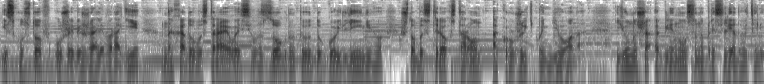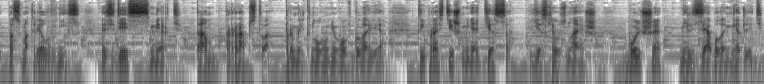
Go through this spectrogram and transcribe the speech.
Из кустов уже бежали враги, на ходу выстраиваясь в изогнутую дугой линию, чтобы с трех сторон окружить пандиона. Юноша оглянулся на преследователей, посмотрел вниз. «Здесь смерть, там рабство», промелькнуло у него в голове. «Ты простишь меня, Тесса, если узнаешь». Больше нельзя было медлить.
